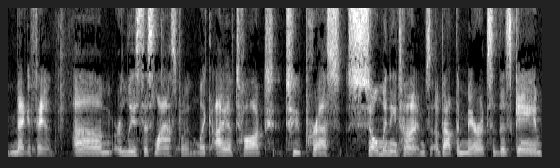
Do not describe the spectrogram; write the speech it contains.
mega fan, um, or at least this last one. Like, I have talked to press so many times about the merits of this game.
